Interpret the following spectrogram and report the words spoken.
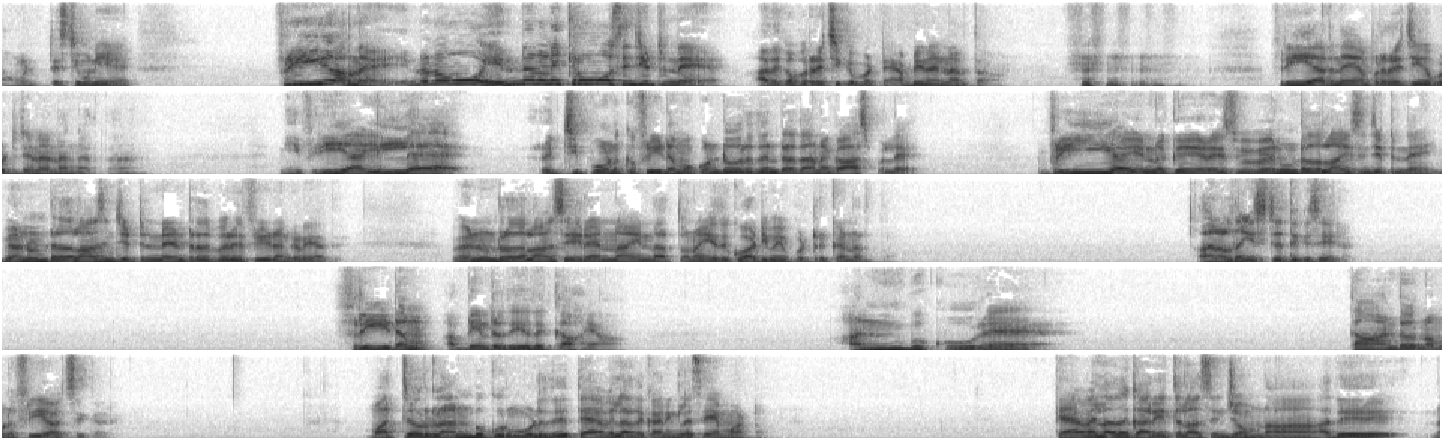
அவங்க டெஸ்டிமனியே ஃப்ரீயாக இருந்தேன். என்னென்னமோ என்ன நினைக்கிறோமோ செஞ்சுட்டு இருந்தேன். அதுக்கப்புறம் ரசிக்கப்பட்டேன். அப்படின்னா என்ன அர்த்தம்? ஃப்ரீயாக இருந்தேன் அப்புறம் ரசிக்கப்பட்டுட்டேன்னா என்னங்க அர்த்தம்? நீ ஃப்ரீயாக இல்லை ரட்சிப்பு உனக்கு ஃப்ரீடமை கொண்டு வருதுன்றதான காஸ்பல்ல ஃப்ரீயாக எனக்கு வேணுன்றதெல்லாம் செஞ்சுட்டு இருந்தேன் வேணுன்றதெல்லாம் செஞ்சுட்டு இருந்தேன்றது பேர் ஃப்ரீடம் கிடையாது. வேணுன்றதெல்லாம் செய்கிறேன்னா என்ன அர்த்தம்னா எதுக்கும் அடிமைப்பட்டிருக்கேன்னு அர்த்தம். அதனால தான் இஷ்டத்துக்கு செய்கிறேன் ஃப்ரீடம் அப்படின்றது எதுக்காகயா? அன்பு கூற. தான் ஆண்டவர் நம்மளை ஃப்ரீயாக வச்சுருக்காரு. மற்றவர்கள் அன்பு கூறும் பொழுது தேவையில்லாத காரியங்களை செய்ய மாட்டோம். தேவையில்லாத காரியத்தெல்லாம் செஞ்சோம்னா அது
